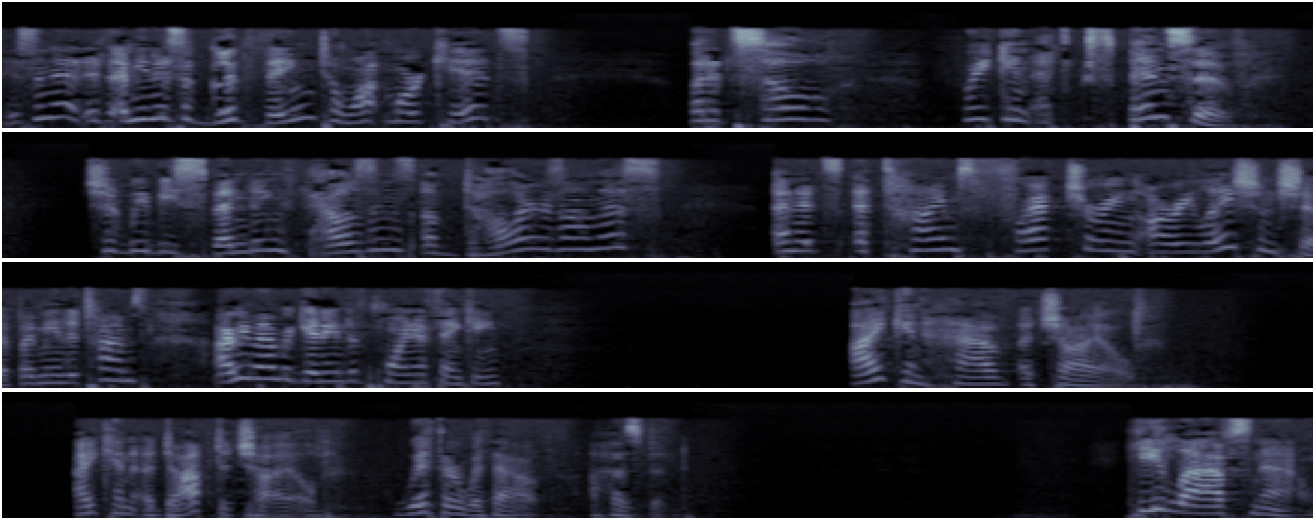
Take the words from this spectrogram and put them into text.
isn't it? I mean, it's a good thing to want more kids, but it's so freaking expensive. Should we be spending thousands of dollars on this? And it's at times fracturing our relationship. I mean, at times, I remember getting to the point of thinking, I can have a child. I can adopt a child with or without a husband. He laughs now.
